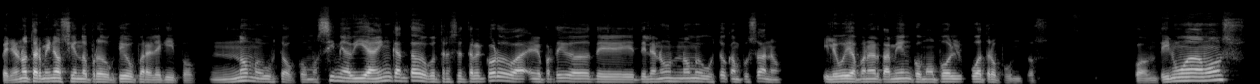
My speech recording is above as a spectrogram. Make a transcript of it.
pero no terminó siendo productivo para el equipo. No me gustó, como sí me había encantado contra Central Córdoba, en el partido de, de Lanús no me gustó Campuzano y le voy a poner también como Paul cuatro puntos. Continuamos,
